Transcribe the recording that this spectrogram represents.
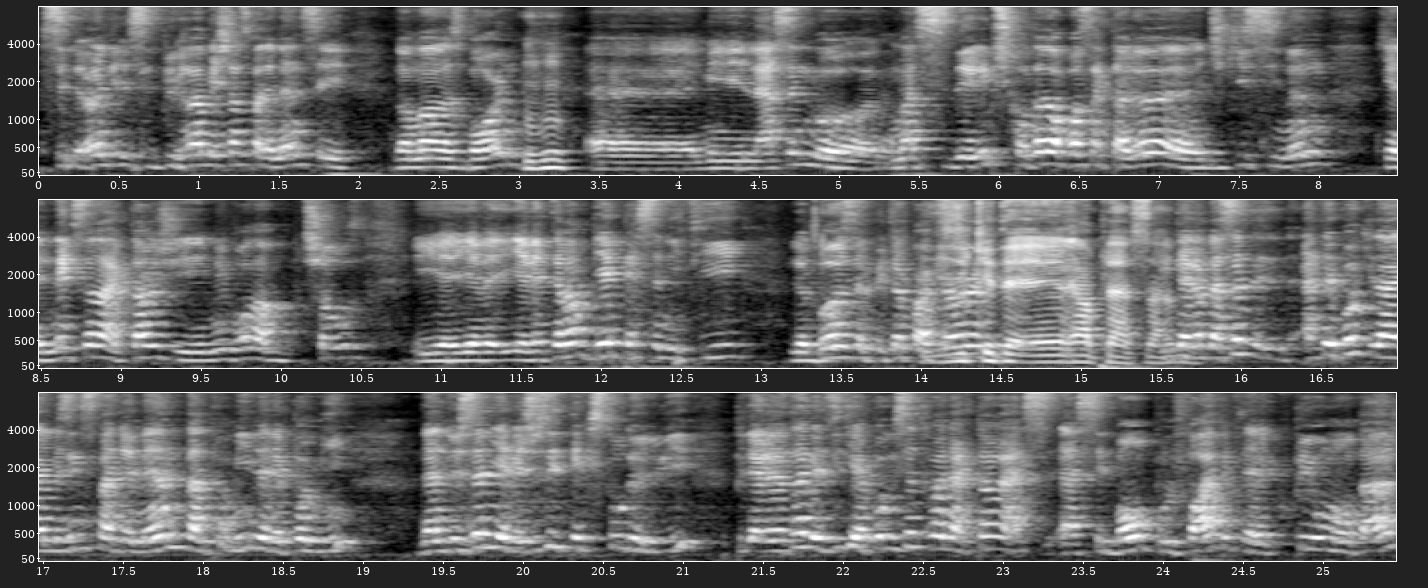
C'est le plus grand méchant de Spider-Man, c'est Norman Osborn. Mhm. Euh, mais la scène m'a vraiment sidéré, puis je suis content d'avoir cet acteur-là, euh, J.K. Simmons, qui est un excellent acteur, j'ai aimé voir dans beaucoup de choses. Et euh, il, avait, il avait tellement bien personnifié le boss de Peter Parker. Il dit qu'il était Il remplaçable. était remplacé à l'époque dans Amazing Spider-Man, dans le premier il l'avait pas mis. Dans le deuxième il y avait juste des textos de lui. Puis le réalisateur avait dit qu'il n'avait pas réussi à trouver un acteur assez, assez bon pour le faire, fait qu'il avait coupé au montage.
